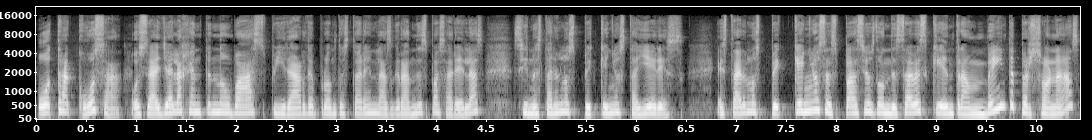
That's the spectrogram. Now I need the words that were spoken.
otra cosa. O sea, ya la gente no va a aspirar de pronto a estar en las grandes pasarelas, sino estar en los pequeños talleres, estar en los pequeños espacios donde sabes que entran 20 personas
